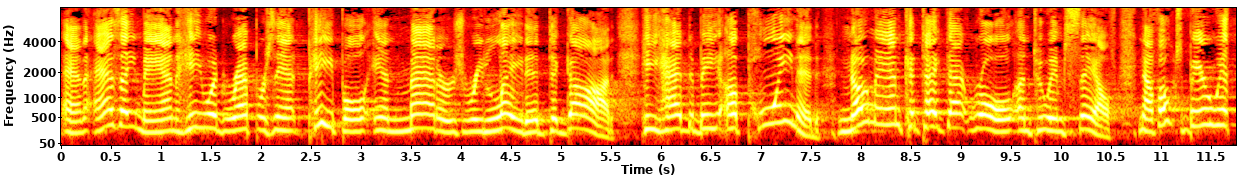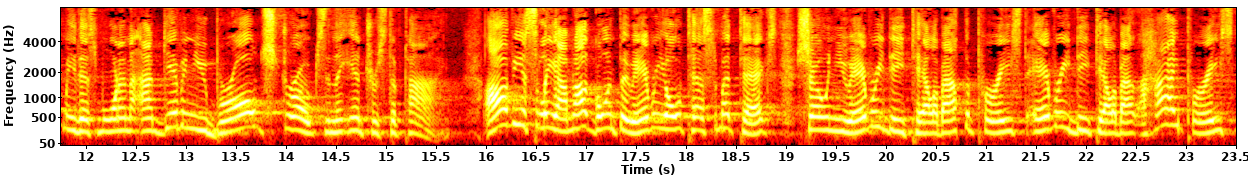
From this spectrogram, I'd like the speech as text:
and as a man, he would represent people in matters related to God. He had to be appointed. No man could take that role unto himself. Now, folks, bear with me this morning. I'm giving you broad strokes in the interest of time. Obviously, I'm not going through every Old Testament text showing you every detail about the priest, every detail about the high priest,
